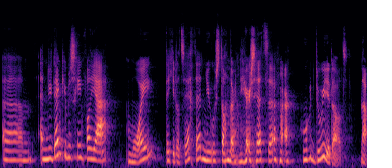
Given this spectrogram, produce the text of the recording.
Ehm, en nu denk je misschien van ja, mooi dat je dat zegt, hè, nieuwe standaard neerzetten. Maar hoe doe je dat? Nou,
